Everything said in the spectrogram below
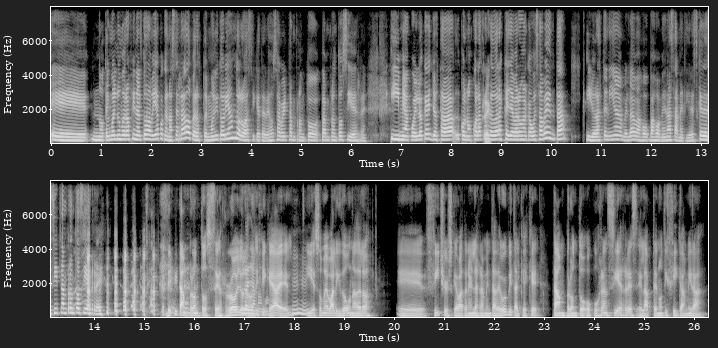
Eh, no tengo el número final todavía porque no ha cerrado, pero estoy monitoreándolo, así que te dejo saber tan pronto, tan pronto cierre. Y me acuerdo que yo estaba, conozco a las Correcto. corredoras que llevaron a cabo esa venta y yo las tenía, ¿verdad? Bajo, bajo amenaza. Me tienes que decir tan pronto cierre. Y tan pronto cerró, yo Lo le llamamos. notifiqué a él y eso me validó una de los eh, features que va a tener la herramienta de Orbital, que es que tan pronto ocurran cierres, el app te notifica, mira,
